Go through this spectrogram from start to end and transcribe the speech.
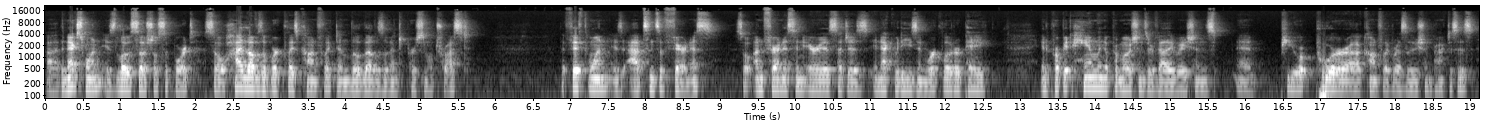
Uh, the next one is low social support. So high levels of workplace conflict and low levels of interpersonal trust. The fifth one is absence of fairness. So, unfairness in areas such as inequities in workload or pay, inappropriate handling of promotions or valuations, and pure, poor uh, conflict resolution practices.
